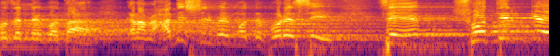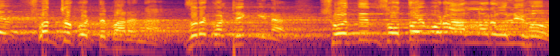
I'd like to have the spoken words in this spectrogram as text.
বোঝেন না কথা। কারণ আমরা হাদিস শরীফের মধ্যে পড়েছি যে সতীনকে সহ্য করতে পারে না। যেরকম ঠিক কিনা? সতীন যতই বড় আল্লাহর অলি হোক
